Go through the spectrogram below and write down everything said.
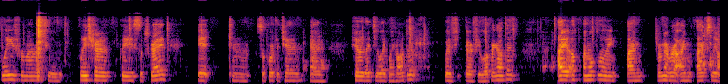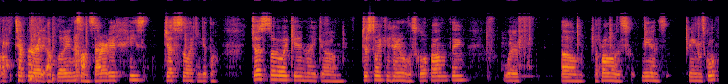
please remember to please try to please subscribe. It can support the channel and show that you like my content. If or if you love my content, I I'm uploading. I'm remember I'm actually up, temporarily uploading this on Saturdays just so I can get the just so I can like um just so I can handle the school problem thing with um, the problem is me and being in school.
